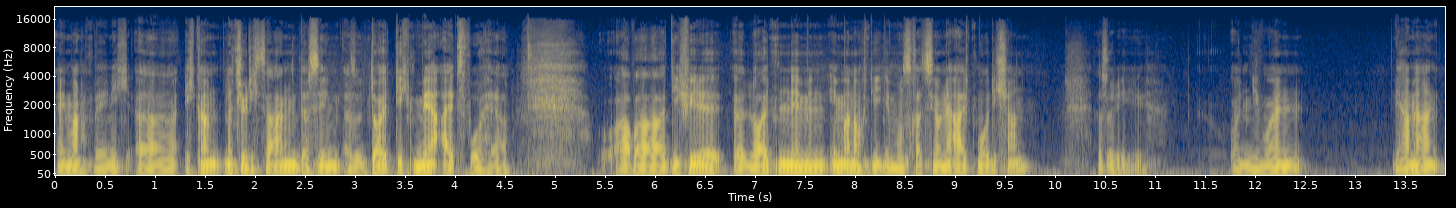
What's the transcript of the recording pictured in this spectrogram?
immer noch wenig. Äh, ich kann natürlich sagen, das sind also deutlich mehr als vorher. Aber die vielen äh, Leute nehmen immer noch die Demonstrationen altmodisch an. Also die, und die wollen, die haben ja an,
